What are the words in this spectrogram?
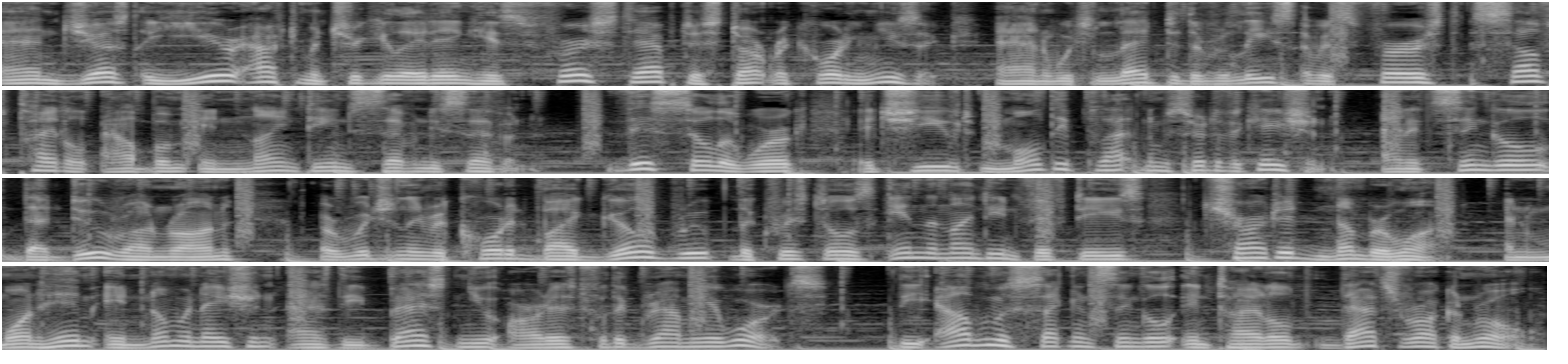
and just a year after matriculating his first step to start recording music, and which led to the release of his first self-titled album in 1977. This solo work achieved multi-platinum certification, and its single Da Doo Ron Ron, originally recorded by girl group The Crystals in the 1950s, charted number one, and won him a nomination as the Best New Artist for the Grammy Awards. The album's second single, entitled That's Rock and Roll,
